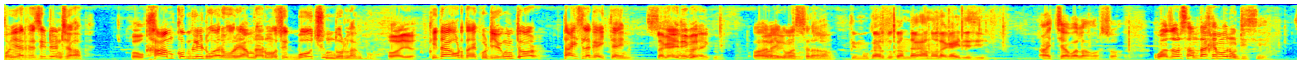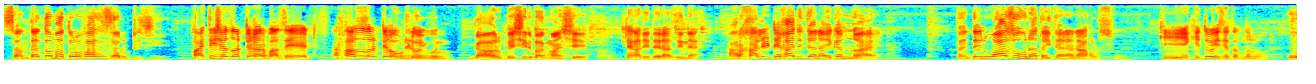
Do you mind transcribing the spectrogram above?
কই প্রেসিডেন্ট সাহেব খাম কমপ্লিট হওয়ার পরে আমরার মসজিদ বহুত সুন্দর লাগবো। কিতা করতাই? কোটিও কিন্তু টাইস লাগাইতাইন লাগাই দিবে? ওয়ালাইকুম। আসসালাম। তিমুকার দোকান দেখানো লাগাই দিছি। আচ্ছা বালা করছ ওয়াজর চান্দা কেমন উঠিছে? চান্দা তো মাত্র পাঁচ হাজার উঠিছে। পঁয়ত্রিশ হাজার টাকার বাজেট আর পাঁচ হাজার টাকা উঠলে হইব গাঁৱৰ বেছিভাগ মানুহে টেকা দিতে রাজি নাই। আর খালি টেকা দিতে নাই কেন নয় তাই তাই ওয়াজও শুনা তাইতে না না করছ কি কি তো হয়েছে তোমার ও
